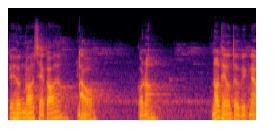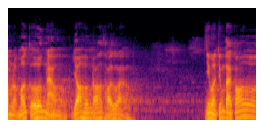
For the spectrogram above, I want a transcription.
cái hướng đó sẽ có đạo của nó nói theo từ Việt Nam là mở cửa hướng nào, gió hướng đó thổi vào. Nhưng mà chúng ta có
